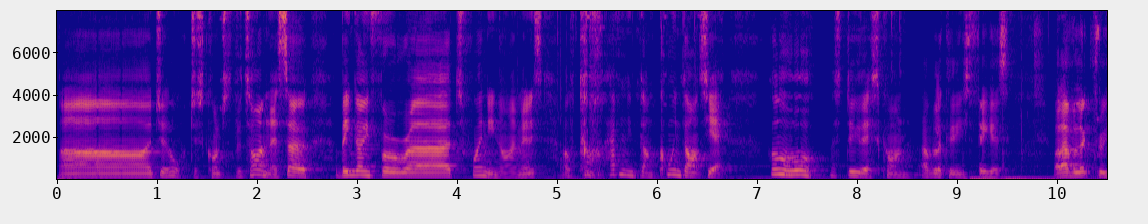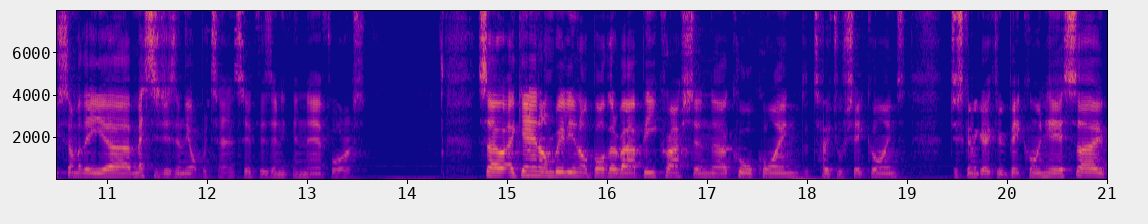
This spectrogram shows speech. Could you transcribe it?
Uh, just, oh, just conscious of the time there. So I've been going for uh, 29 minutes. Oh, God, I haven't even done coin dance yet. Oh, let's do this, Con. Have a look at these figures. I'll have a look through some of the uh, messages in the op return, see if there's anything there for us. So again, I'm really not bothered about Bcrash and uh, Coin, the total shit coins. Just going to go through Bitcoin here. So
